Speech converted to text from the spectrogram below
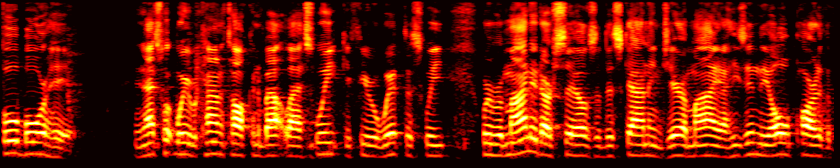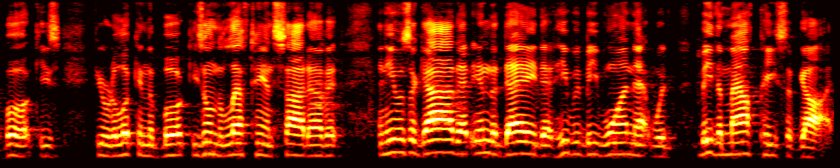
full bore ahead. And that's what we were kind of talking about last week. If you were with us, we, we reminded ourselves of this guy named Jeremiah. He's in the old part of the book. He's, if you were to look in the book, he's on the left hand side of it. And he was a guy that in the day that he would be one that would be the mouthpiece of God.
